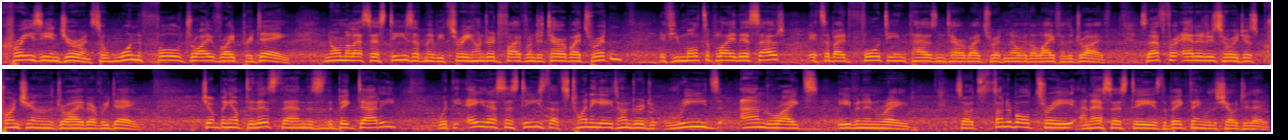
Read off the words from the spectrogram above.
crazy endurance, so one full drive write per day. Normal SSDs have maybe 300, 500 terabytes written. If you multiply this out, it's about 14,000 terabytes written over the life of the drive. So that's for editors who are just crunching on the drive every day. Jumping up to this, then, this is the Big Daddy. With the eight SSDs, that's 2,800 reads and writes, even in RAID. So it's Thunderbolt 3 and SSD is the big thing with the show today.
